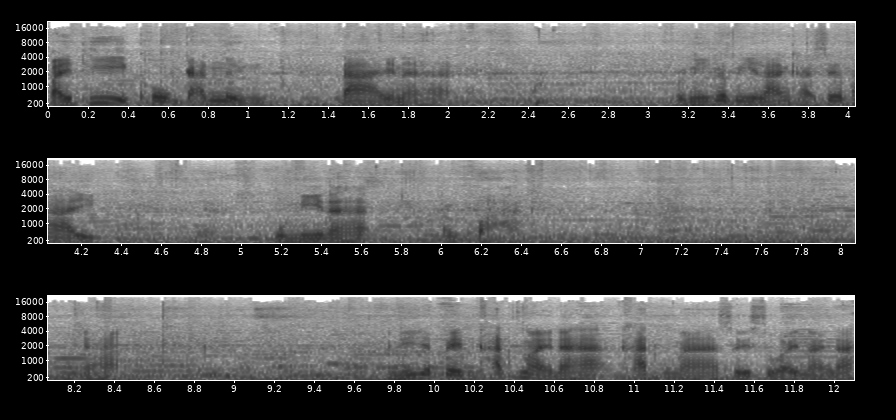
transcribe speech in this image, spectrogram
ไปที่โครงการหนึ่งได้นะฮะ ตรงนี้ก็มีร้านขายเสื้อผ้าอีกเนี่ยมุมนี้นะฮะ ทางขวา นี่นะฮะ อันนี้จะเป็นคัดหน่อยนะฮะ คัดมาสวยๆหน่อยนะ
